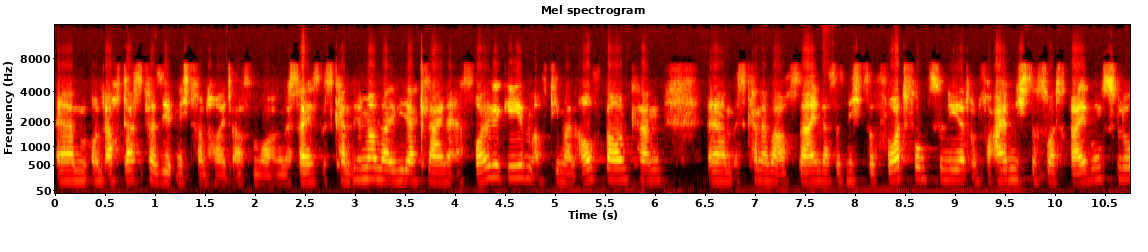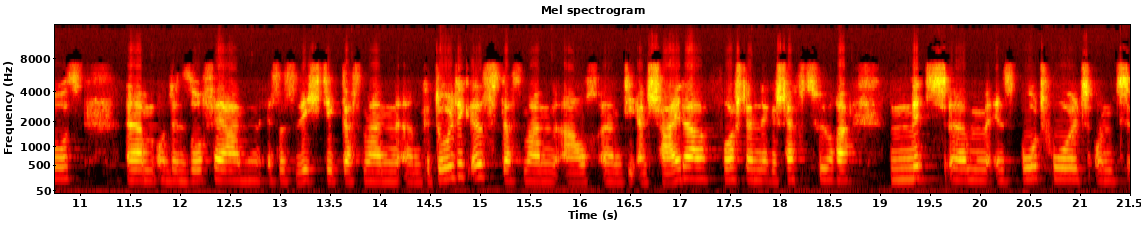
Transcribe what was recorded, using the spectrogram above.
Ähm, und auch das passiert nicht von heute auf morgen. Das heißt, es kann immer mal wieder kleine Erfolge geben, auf die man aufbauen kann. Ähm, es kann aber auch sein, dass es nicht sofort funktioniert und vor allem nicht sofort reibungslos. Ähm, und insofern ist es wichtig, dass man ähm, geduldig ist, dass man auch ähm, die Entscheider, Vorstände, Geschäftsführer mit ins Boot holt und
